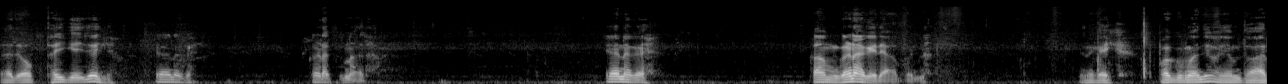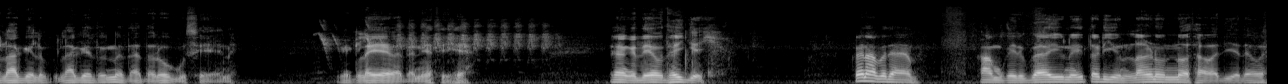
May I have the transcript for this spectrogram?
આજે ઓફ થઈ ગઈ જોઈ લે. એને કે કડકનાથ. એને કે કામ ઘણા કર્યા આપણને. એને કંઈક પગમાં જો, એમ તો આ લાગેલું લાગે તો નથી આ તો રોગું છે એને. કંઈક લઈ આવ્યા હતા ત્યાંથી છે ત્યાં કે દેવ થઈ ગઈ. ઘણા બધા એમ કામ કર્યું, ગાયું ને તળિયું ને લાણું ન થવા દઈએ તો હવે.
